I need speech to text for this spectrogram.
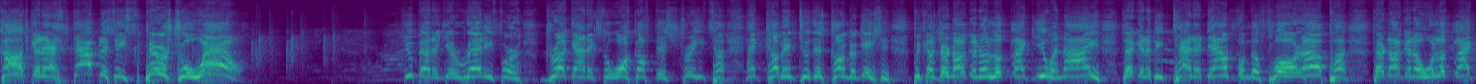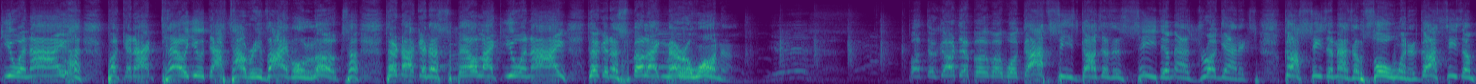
God's going to establish a spiritual well. You better get ready for drug addicts to walk off the streets uh, and come into this congregation because they're not going to look like you and I. They're going to be tatted down from the floor up. Uh, they're not going to look like you and I. Uh, but can I tell you, that's how revival looks. They're not going to smell like you and I. They're going to smell like marijuana. But, the, but what God sees, God doesn't see them as drug addicts. God sees them as a soul winner. God sees them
